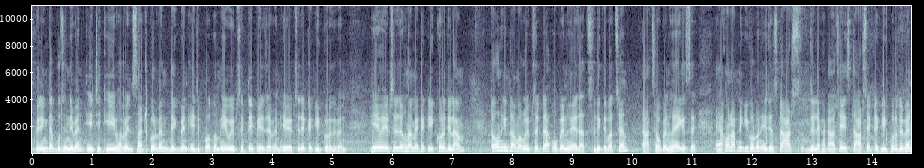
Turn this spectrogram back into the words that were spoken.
স্পেলিংটা বুঝে নেবেন, এই ঠিক এইভাবে সার্চ করবেন, দেখবেন এই যে প্রথম এই ওয়েবসাইটটাই পেয়ে যাবেন, এই ওয়েবসাইটে একটা ক্লিক করে দেবেন। এই ওয়েবসাইটে যখন আমি একটা ক্লিক করে দিলাম, তখন কিন্তু আমার ওয়েবসাইটটা ওপেন হয়ে যাচ্ছে, দেখতে পাচ্ছেন? আচ্ছা ওপেন হয়ে গেছে। এখন আপনি কি করবেন, এই যে স্টার্স যে লেখাটা আছে, এই স্টার্স একটা ক্লিক করে দেবেন।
